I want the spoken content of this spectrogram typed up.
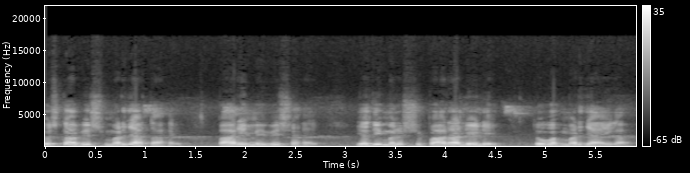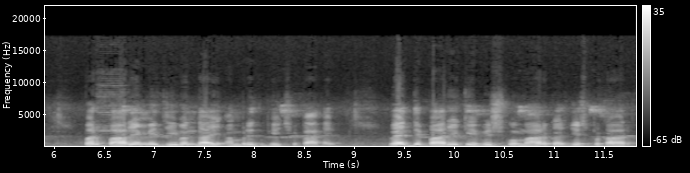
उसका विष मर जाता है, पारे में विष है यदि मनुष्य पारा ले ले तो वह मर जाएगा। पर पारे में जीवनदायी अमृत भी छिपा है। वैद्य पारे के विष को मारकर जिस प्रकार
